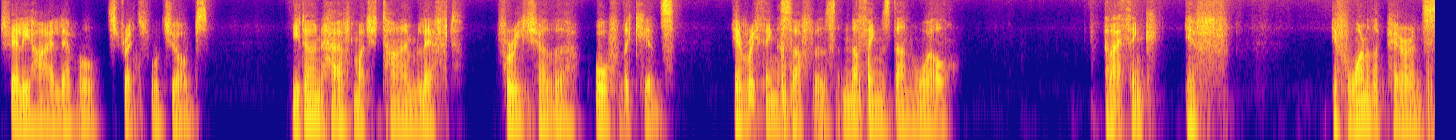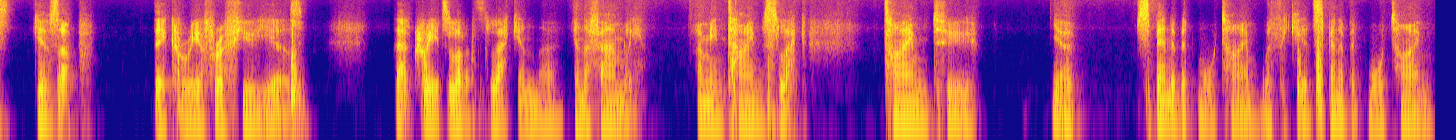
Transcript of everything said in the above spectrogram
fairly high level, stressful jobs, you don't have much time left for each other or for the kids. Everything suffers and nothing's done well. And I think if if one of the parents gives up their career for a few years, that creates a lot of slack in the in the family. I mean, time slack, time to, you know, spend a bit more time with the kids, spend a bit more time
